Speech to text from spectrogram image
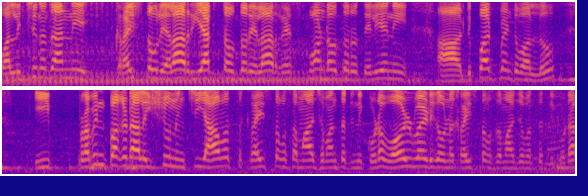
వాళ్ళు ఇచ్చిన దాన్ని క్రైస్తవులు ఎలా రియాక్ట్ అవుతారో ఎలా రెస్పాండ్ అవుతారో తెలియని ఆ డిపార్ట్మెంట్ వాళ్ళు ఈ ప్రవీణ్ పగడాల ఇష్యూ నుంచి యావత్ క్రైస్తవ సమాజం అంతటిని కూడా వరల్డ్ వైడ్గా ఉన్న క్రైస్తవ సమాజం అంతటిని కూడా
